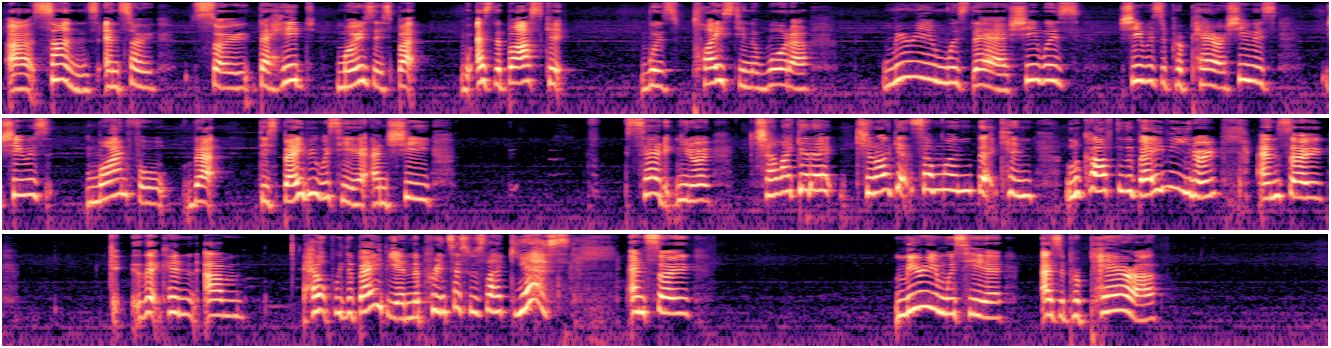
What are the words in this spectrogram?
uh, sons, and so so they hid Moses. But as the basket was placed in the water, Miriam was there. She was she was a preparer. She was she was mindful that this baby was here and she said, you know, shall I get a should I get someone that can look after the baby, you know? And so that can um help with the baby? And the princess was like, Yes. And so Was here as a preparer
